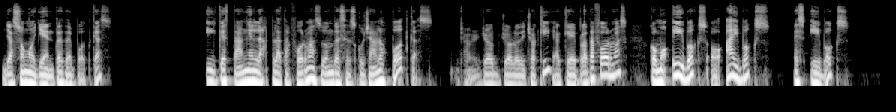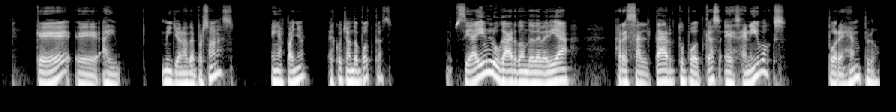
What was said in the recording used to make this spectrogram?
ya son oyentes de podcast y que están en las plataformas donde se escuchan los podcasts. Yo, yo, lo he dicho aquí, aquí hay plataformas como Evox o iBox, es Evox, que eh, hay millones de personas en español escuchando podcasts. Si hay un lugar donde debería resaltar tu podcast es en Evox, por ejemplo.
